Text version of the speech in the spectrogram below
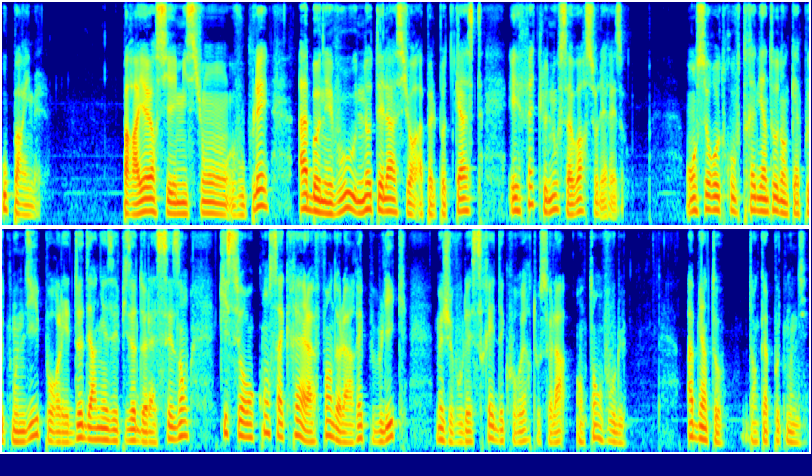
ou par email. Par ailleurs, si l'émission vous plaît, abonnez-vous, notez-la sur Apple Podcast et faites-le nous savoir sur les réseaux. On se retrouve très bientôt dans Caput Mundi pour les deux derniers épisodes de la saison qui seront consacrés à la fin de la République, mais je vous laisserai découvrir tout cela en temps voulu. A bientôt dans Caput Mundi.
